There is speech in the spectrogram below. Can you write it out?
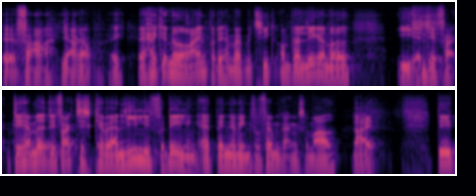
øh, far Jakob, ja. ikke? Jeg har ikke noget at regne på det her matematik, om der ligger noget i, at det, det her med, at det faktisk kan være en ligelig fordeling, at Benjamin får fem gange så meget. Nej, det,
